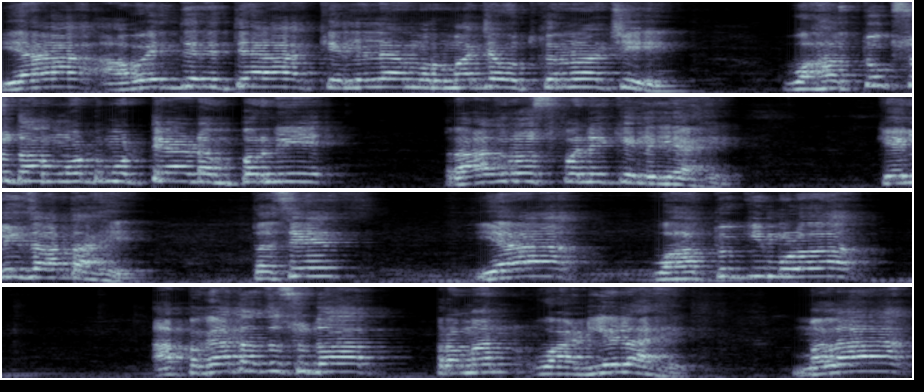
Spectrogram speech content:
या अवैधरित्या केलेल्या मुरुमाच्या उत्खननाची वाहतूक सुद्धा मोठमोठ्या डंपरनी राजरोसपणे केलेली आहे. केली जात आहे. तसेच या वाहतुकीमुळं अपघाताचं सुद्धा प्रमाण वाढलेलं आहे. मला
